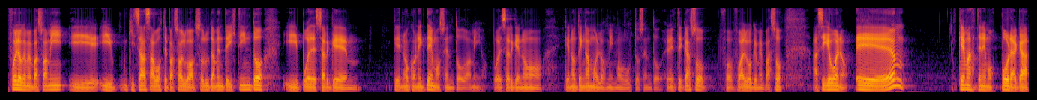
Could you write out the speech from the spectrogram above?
Fue lo que me pasó a mí y, quizás a vos te pasó algo absolutamente distinto y puede ser que, que no conectemos en todo, amigo. Puede ser que no, que no tengamos los mismos gustos en todo. En este caso fue, algo que me pasó. Así que bueno, eh, ¿qué más tenemos por acá?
